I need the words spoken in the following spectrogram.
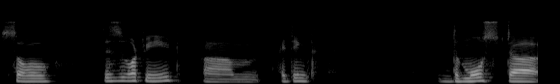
So this is what we need. Um, i think the most uh,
